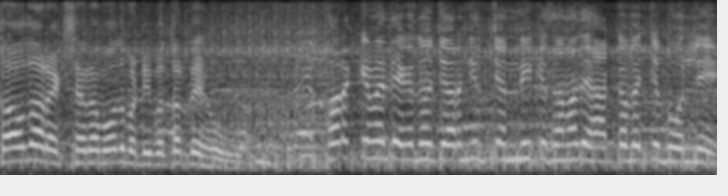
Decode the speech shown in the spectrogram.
ਤਾਂ ਉਹਦਾ ਰਿਐਕਸ਼ਨ ਬਹੁਤ ਵੱਡੀ ਪੱਧਰ ਤੇ ਹੋਊਗਾ। ਇਹ ਫ਼ਰਕ ਕਿਵੇਂ ਦੇਖਦੇ ਹੋ? ਚਰਨਜੀਤ ਚੰਨੀ ਕਿਸਾਨਾਂ ਦੇ ਹੱਕ ਵਿੱਚ ਬੋਲੇ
